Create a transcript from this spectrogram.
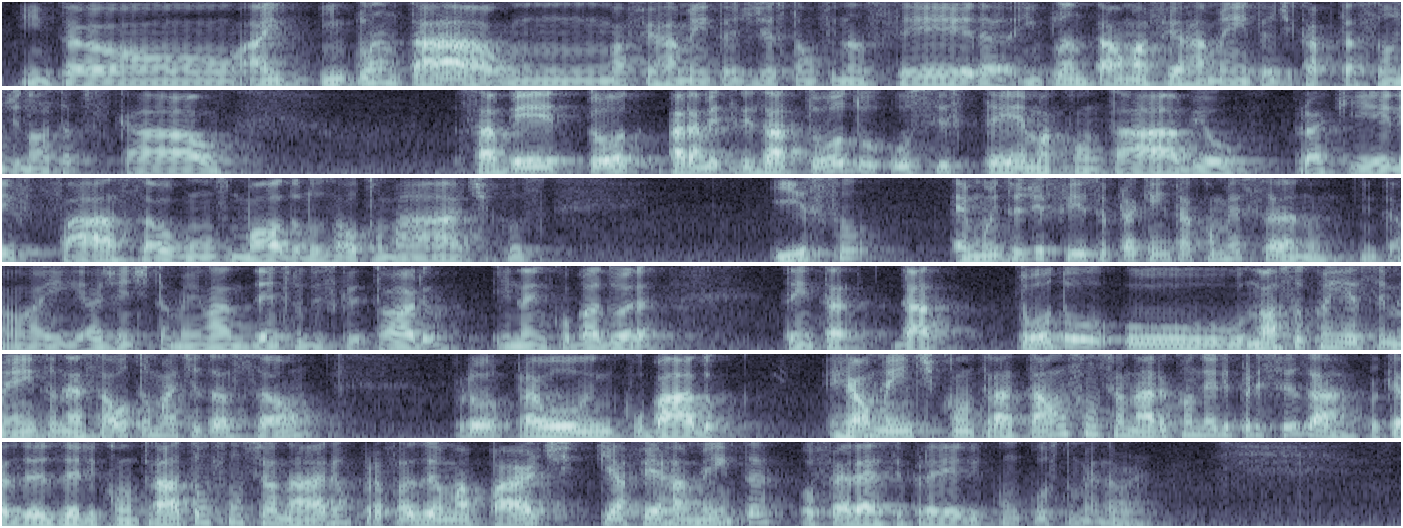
Então, implantar uma ferramenta de gestão financeira, implantar uma ferramenta de captação de nota fiscal, saber todo, parametrizar todo o sistema contábil para que ele faça alguns módulos automáticos. Isso é muito difícil para quem está começando. Então, aí a gente também lá dentro do escritório e na incubadora tenta dar todo o nosso conhecimento nessa automatização para o incubado realmente contratar um funcionário quando ele precisar, porque às vezes ele contrata um funcionário para fazer uma parte que a ferramenta oferece para ele com custo menor.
